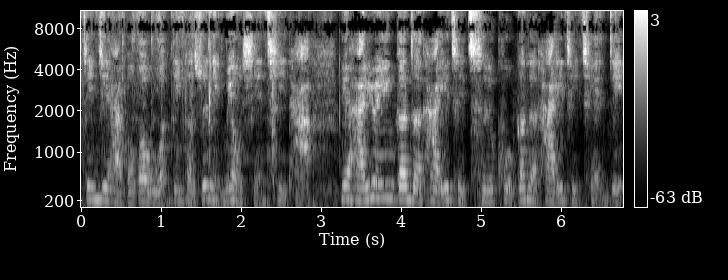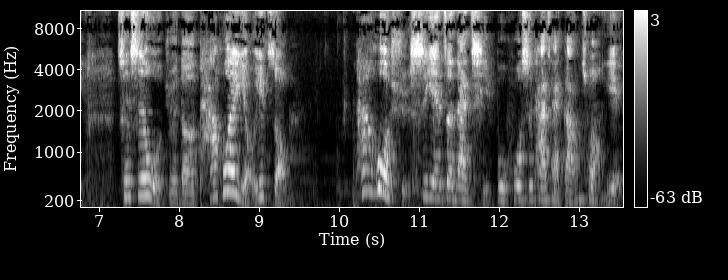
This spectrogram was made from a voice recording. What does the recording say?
经济还不够稳定，可是你没有嫌弃他，你还愿意跟着他一起吃苦，跟着他一起前进。其实我觉得他会有一种，他或许事业正在起步，或是他才刚创业。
